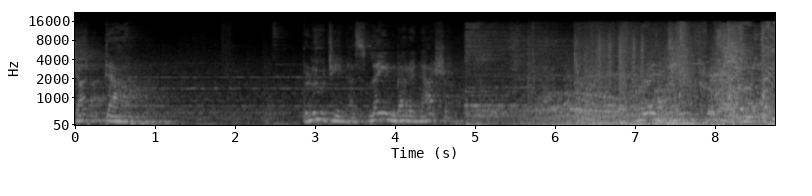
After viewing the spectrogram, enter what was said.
Shut down. Blue team has slain Baron. Red team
